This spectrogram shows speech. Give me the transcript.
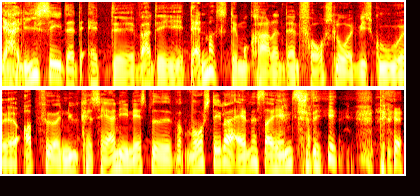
Jeg har lige set, at, at øh, var det Danmarksdemokraterne, der foreslog, at vi skulle øh, opføre en ny kaserne i Næstved. Hvor stiller Anne sig hen til det? det?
